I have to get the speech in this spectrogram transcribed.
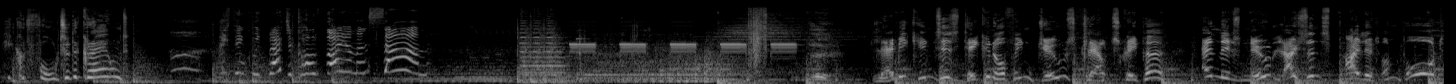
He could fall to the ground. I think we'd better call Fireman Sam. Lemmykins has taken off in Joe's Cloud Scraper, and there's no licensed pilot on board.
